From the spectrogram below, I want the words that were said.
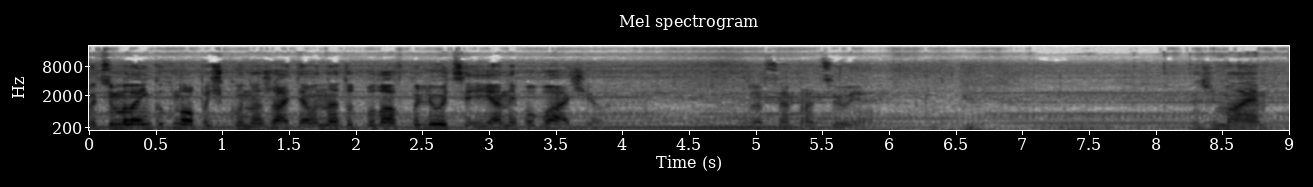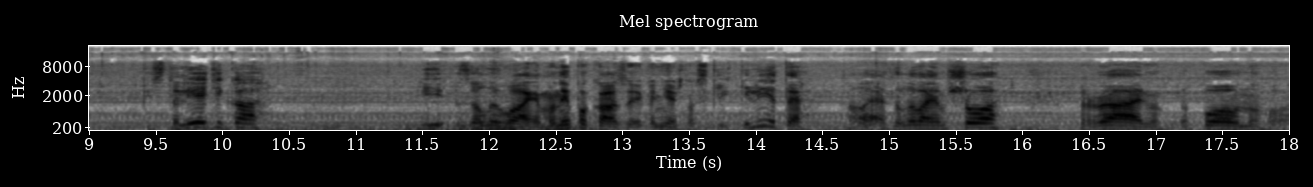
Оцю маленьку кнопочку нажати, а вона тут була в пилюці і я не побачив. Вже все працює. Нажимаємо пістолетика і заливаємо. Не показує, звісно, скільки літр, але заливаємо що? Правильно, до повного.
